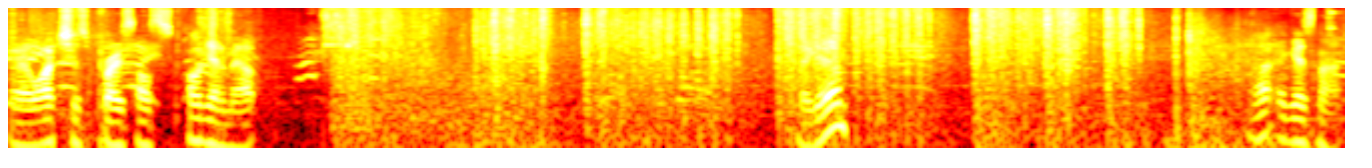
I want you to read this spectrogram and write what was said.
Alright, watch this Price. I'll, I'll get him out. Did I get him? Uh, I guess not.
